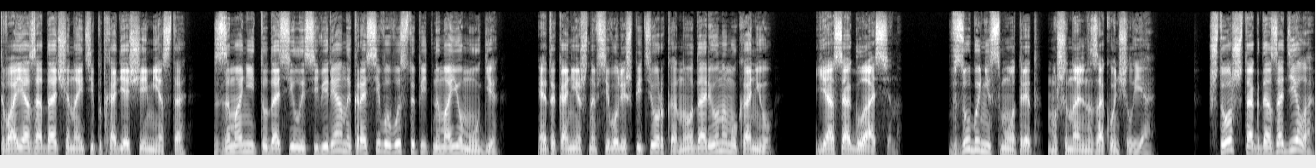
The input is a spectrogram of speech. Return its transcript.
Твоя задача найти подходящее место, заманить туда силы северян и красиво выступить на моем уге. Это, конечно, всего лишь пятерка, но дареному коню. Я согласен. В зубы не смотрят, машинально закончил я. Что ж, тогда за дело».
